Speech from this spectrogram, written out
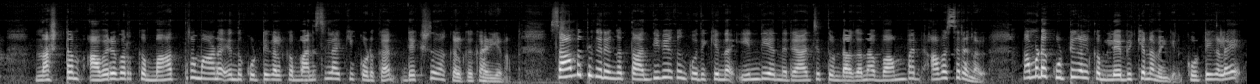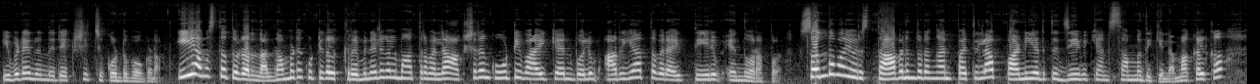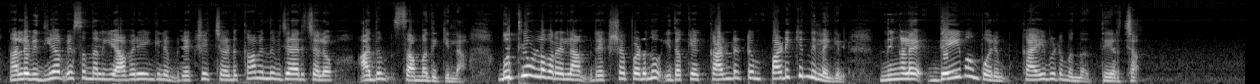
നഷ്ടം അവരവർക്ക് മാത്രമാണ് എന്ന് കുട്ടികൾക്ക് മനസ്സിലാക്കി കൊടുക്കാൻ രക്ഷിതാക്കൾക്ക് കഴിയണം. സാമ്പത്തിക രംഗത്ത് അതിവേഗം കുതിക്കുന്ന ഇന്ത്യ എന്ന രാജ്യത്തുണ്ടാകുന്ന വമ്പൻ അവസരങ്ങൾ നമ്മുടെ കുട്ടികൾക്കും ലഭിക്കണമെങ്കിൽ കുട്ടികളെ ഇവിടെ നിന്ന് രക്ഷിച്ചു കൊണ്ടുപോകണം. ഈ അവസ്ഥ തുടർന്നാൽ നമ്മുടെ കുട്ടികൾ ക്രിമിനലുകൾ മാത്രമല്ല അക്ഷരം കൂട്ടി വായിക്കാൻ പോലും അറിയാത്തവരായി തീരും എന്നുറപ്പ്. സ്വന്തമായി ഒരു സ്ഥാപനം തുടങ്ങാൻ പറ്റില്ല പണിയെടുത്ത് ജീവിക്കാൻ സമ്മതിക്കില്ല. മക്കൾക്ക് നല്ല വിദ്യാഭ്യാസം നൽകി അവരെയെങ്കിലും രക്ഷിച്ചെടുക്കാമെന്ന് വിചാരിച്ചാലോ അതും സമ്മതിക്കില്ല. ബുദ്ധിയുള്ളവരെല്ലാം രക്ഷപ്പെടുന്നു. ഇതൊക്കെ കണ്ടിട്ടും പഠിക്കുന്നില്ലെങ്കിൽ നിങ്ങളെ ദൈവം പോലും കൈവിടുമെന്ന് തീർച്ച.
